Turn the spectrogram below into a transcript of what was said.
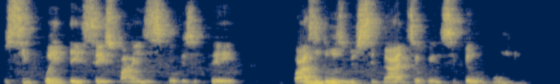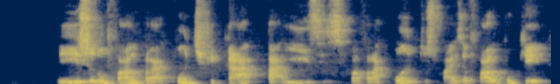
por 56 países que eu visitei, quase duas mil cidades que eu conheci pelo mundo. E isso não falo para quantificar países, para falar quantos países. Eu falo porque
